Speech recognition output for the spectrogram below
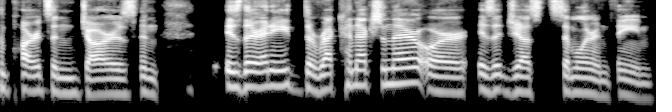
parts and jars and is there any direct connection there or is it just similar in theme?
